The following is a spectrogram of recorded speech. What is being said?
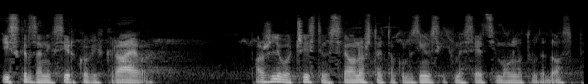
iskrzanih sirkovih krajeva. Pažljivo čistim sve ono što je tokom zimskih meseci moglo tu da dospe.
